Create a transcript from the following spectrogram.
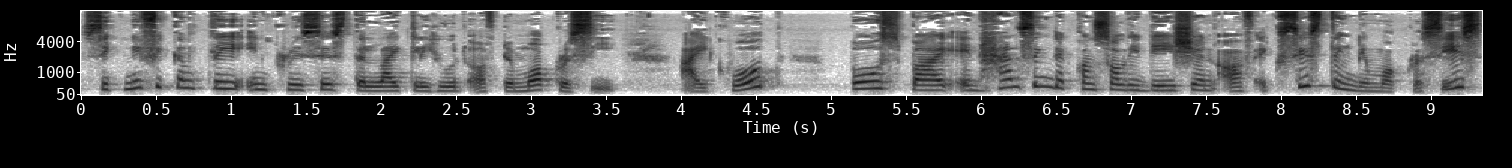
significantly increases the likelihood of democracy. I quote, both by enhancing the consolidation of existing democracies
